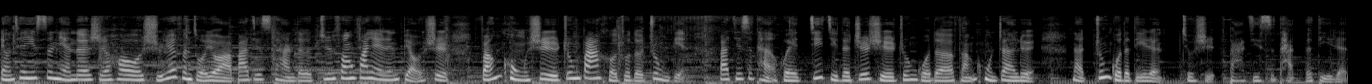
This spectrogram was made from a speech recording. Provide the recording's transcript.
两千一四年的时候，十月份左右啊，巴基斯坦的军方发言人表示，反恐是中巴合作的重点，巴基斯坦会积极的支持中国的反恐战略。那中国的敌人就是巴基斯坦的敌人。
